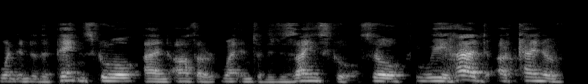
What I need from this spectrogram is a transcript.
went into the painting school and Arthur went into the design school. So we had a kind of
